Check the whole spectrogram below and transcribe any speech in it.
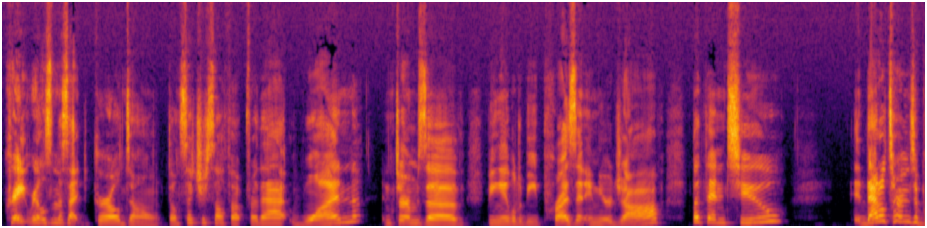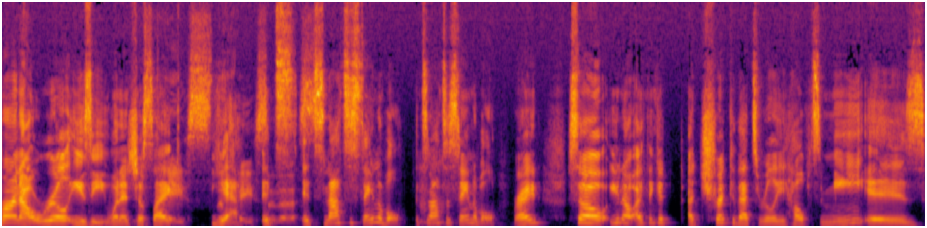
create reels on the side. Girl, don't. Don't set yourself up for that. One, in terms of being able to be present in your job, but then two, that'll turn into burnout real easy when it's The just like pace- yeah it's it's not sustainable it's not Mhm. sustainable right so you know i think a, a trick that's really helped me is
